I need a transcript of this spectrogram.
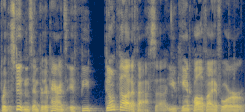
for the students and for their parents, if you don't fill out a FAFSA, you can't qualify for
